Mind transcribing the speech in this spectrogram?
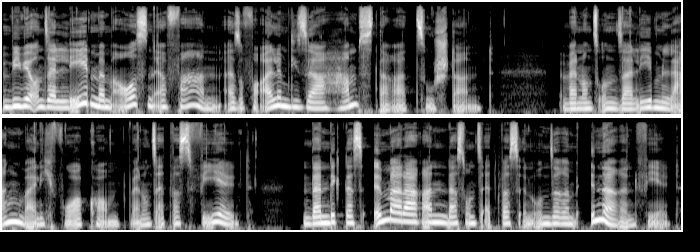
Wie wir unser Leben im Außen erfahren, also vor allem dieser Hamstererzustand, wenn uns unser Leben langweilig vorkommt, wenn uns etwas fehlt, dann liegt das immer daran, dass uns etwas in unserem Inneren fehlt.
